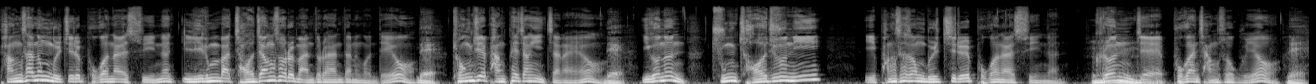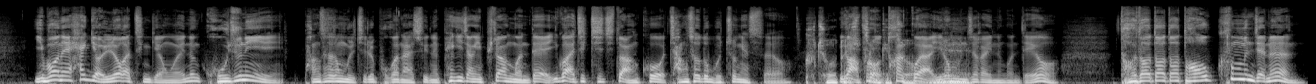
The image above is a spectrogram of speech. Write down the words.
방사능 물질을 보관할 수 있는 이른바 저장소를 만들어야 한다는 건데요. 네. 경주에 방패장이 있잖아요. 네. 이거는 중저준이 이 방사성 물질을 보관할 수 있는 그런 음. 이제 보관 장소고요. 네. 이번에 핵 연료 같은 경우에는 고준위 방사성 물질을 보관할 수 있는 폐기장이 필요한 건데 이거 아직 지지도 않고 장소도 못 정했어요. 그쵸. 이거 앞으로 어떡할 거야 이런 네. 문제가 있는 건데요. 더더더더 더욱 큰 문제는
